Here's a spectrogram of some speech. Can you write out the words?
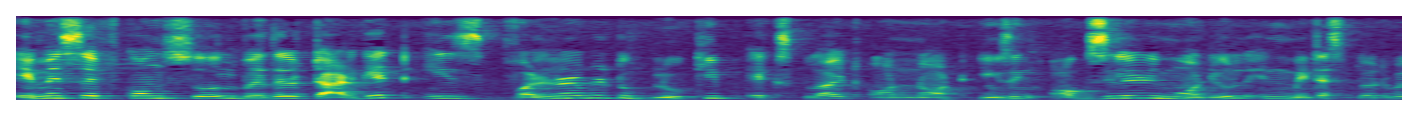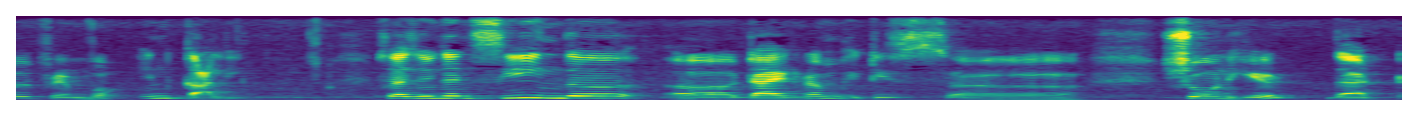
MSF console whether target is vulnerable to BlueKeep exploit or not using auxiliary module in Metasploitable framework in Kali. So as you can see in the uh, diagram it is uh, shown here that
